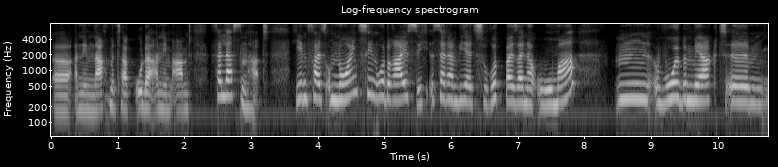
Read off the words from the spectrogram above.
äh, an dem Nachmittag oder an dem Abend verlassen hat. Jedenfalls um 19.30 Uhr ist er dann wieder zurück bei seiner Oma. Hm, wohl bemerkt, ähm,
